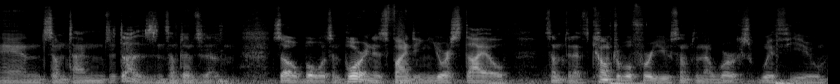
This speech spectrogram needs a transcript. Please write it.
And sometimes it does, and sometimes it doesn't. So, but what's important is finding your style, something that's comfortable for you, something that works with you,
